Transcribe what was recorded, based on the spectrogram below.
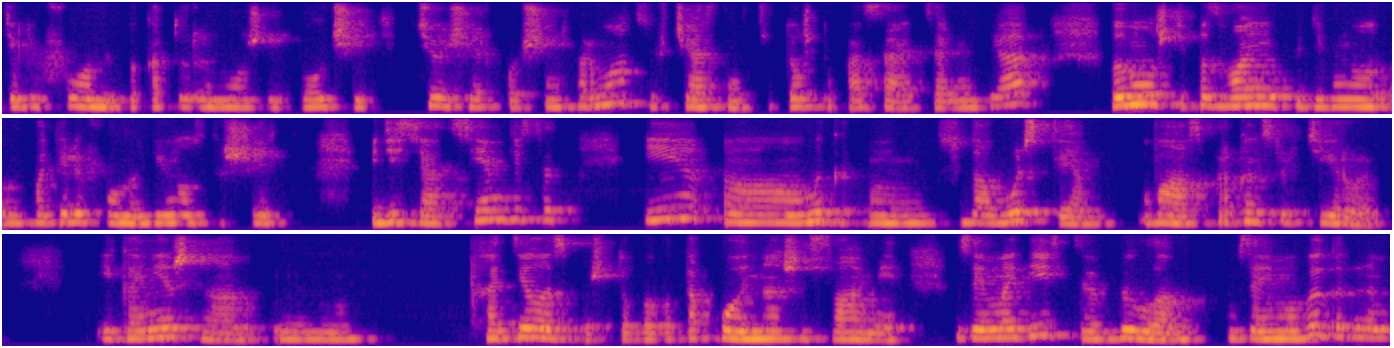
телефоны, по которым можно получить всю исчерпывающую информацию, в частности, то, что касается Олимпиад. Вы можете позвонить по, 90, по телефону 96 50 70, и э, мы с удовольствием вас проконсультируем. И, конечно, Хотелось бы, чтобы вот такое наше с вами взаимодействие было взаимовыгодным,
